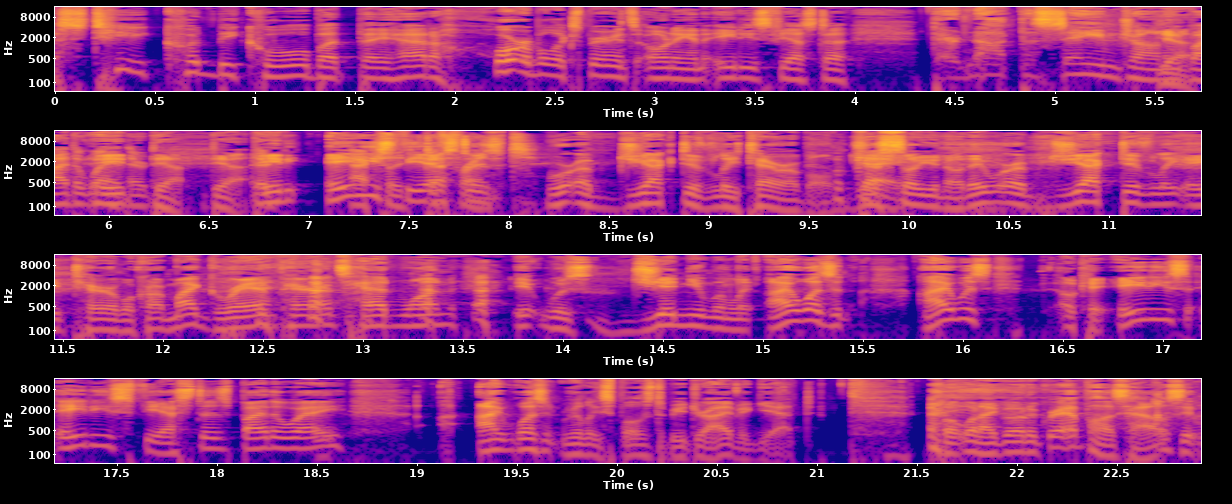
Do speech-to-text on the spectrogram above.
ST could be cool, but they had a horrible experience owning an 80s Fiesta. They're not the same, Johnny, Yeah, by the way. eight- they're, yeah, yeah. they're 80, 80s Fiestas different. were objectively terrible. Just so you know, they were objectively a terrible car. My grandparents had one. It was genuinely. I wasn't. I was okay. 80s 80s Fiestas, by the way. I wasn't really supposed to be driving yet, but when I go to Grandpa's house, it,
